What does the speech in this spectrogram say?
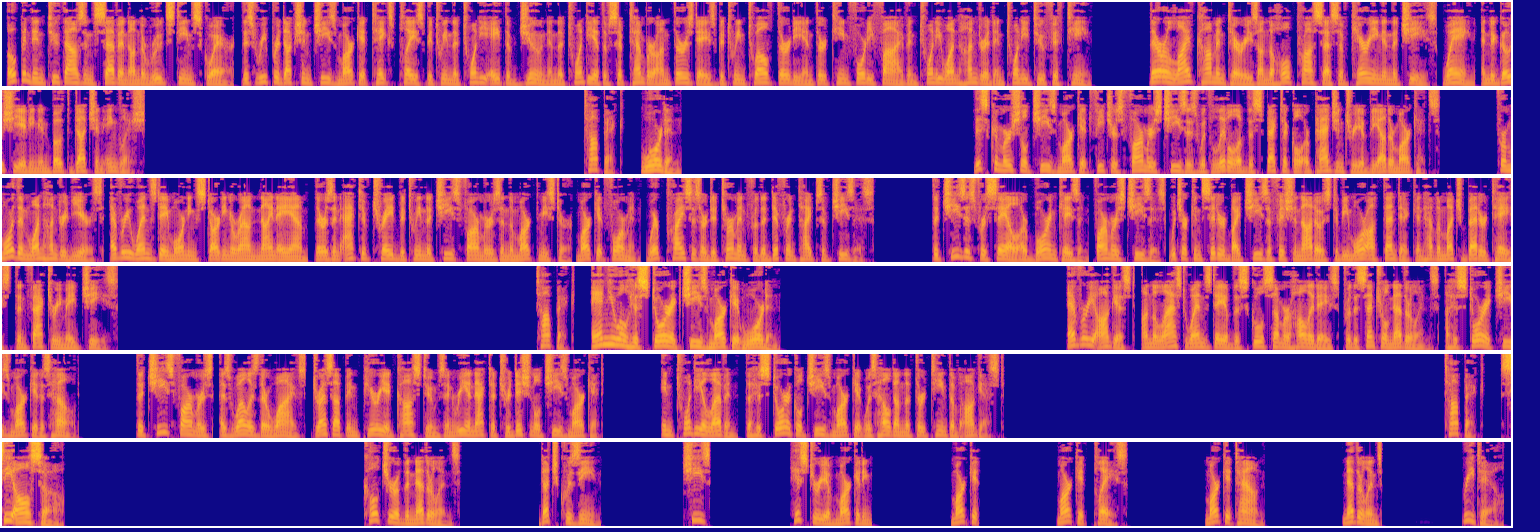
Opened in 2007 on the Rode Steen Square, this reproduction cheese market takes place between 28 June and 20 September on Thursdays between 12.30 and 13.45 and 2100 and 22.15. There are live commentaries on the whole process of carrying in the cheese, weighing, and negotiating in both Dutch and English. Woerden This commercial cheese market features farmers' cheeses with little of the spectacle or pageantry of the other markets. For more than 100 years, every Wednesday morning starting around 9 am, there is an active trade between the cheese farmers and the marktmeester market foreman, where prices are determined for the different types of cheeses. The cheeses for sale are Boerenkäsen farmers' cheeses which are considered by cheese aficionados to be more authentic and have a much better taste than factory-made cheese. Annual Historic Cheese Market Woerden. Every August, on the last Wednesday of the school summer holidays for the Central Netherlands, a historic cheese market is held. The cheese farmers, as well as their wives, dress up in period costumes and reenact a traditional cheese market. In 2011, the historical cheese market was held on 13 August. See also. Culture of the Netherlands. Dutch cuisine. Cheese. History of marketing. Market. Market place Market town. Netherlands. Retail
